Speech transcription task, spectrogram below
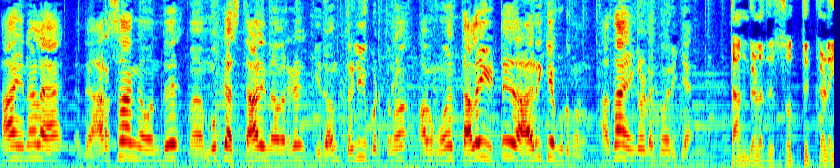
அதனால இந்த அரசாங்கம் வந்து ம- ஸ்டாலின் அவர்கள் இதை வந்து தெளிவுபடுத்தணும். அவங்க வந்து தலையிட்டு அறிக்கை கொடுக்கணும். அதான் எங்களோட கோரிக்கை. தங்களது சொத்துக்களை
